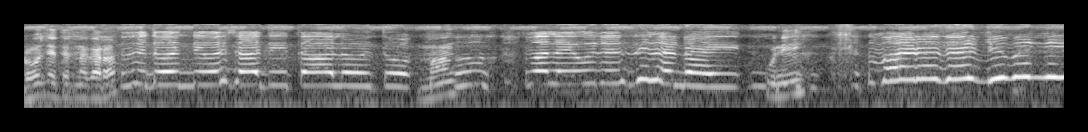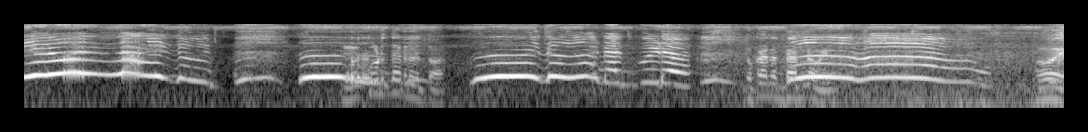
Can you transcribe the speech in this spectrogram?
रोज येतात ना घरात? मी दोन दिवस आधी इथं आलो होतो. मग? मला येऊनच दिलं नाही. कुणी? महाराजांनी म्हणले येऊन जायचं. मग कुठं तर तो दुकानात पुढं. दुकानात जातो होय. होय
